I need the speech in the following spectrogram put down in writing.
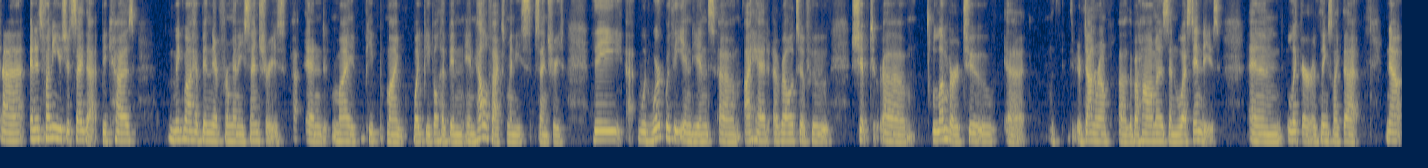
Uh, and it's funny you should say that because Mi'kmaq have been there for many centuries, uh, and my peop- my white people have been in Halifax many centuries. They uh, would work with the Indians. Um, I had a relative who shipped um, lumber to uh, down around uh, the Bahamas and West Indies, and liquor and things like that. Now,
